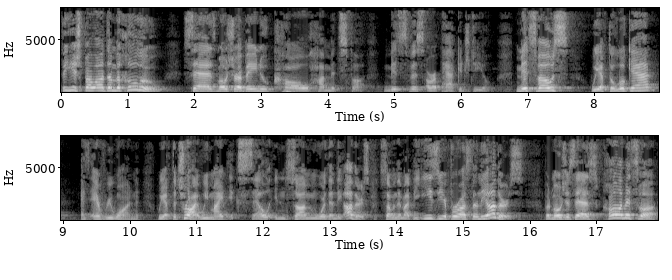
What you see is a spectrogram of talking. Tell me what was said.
v'yishpal adam v'chulu. Says Moshe Rabbeinu, kol ha'mitzvah. Mitzvahs are a package deal. Mitzvos we have to look at as everyone. We have to try. We might excel in some more than the others. Some of them might be easier for us than the others. But Moshe says, Kol mitzvah,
